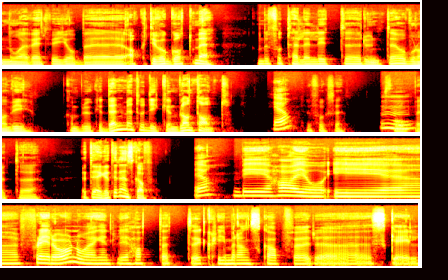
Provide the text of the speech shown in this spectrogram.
noe jeg vet vi jobber aktivt og godt med. Kan du fortelle litt eh, rundt det, og hvordan vi kan bruke den metodikken, blant annet? Ja. Du får se, få Mm. opp et, eh, et eget regnskap. Ja, vi har jo i eh, flere år nå egentlig hatt et klimaregnskap for eh, Scale.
